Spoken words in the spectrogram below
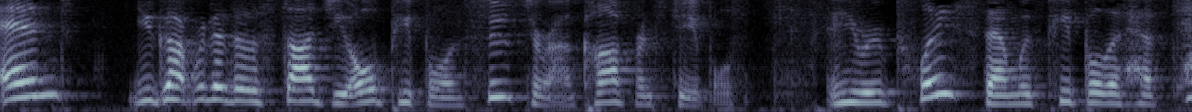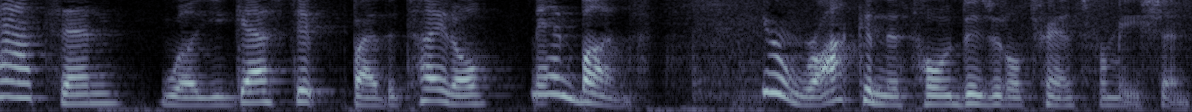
And you got rid of those stodgy old people in suits around conference tables, and you replaced them with people that have tats and, well, you guessed it by the title, man buns. You're rocking this whole digital transformation.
